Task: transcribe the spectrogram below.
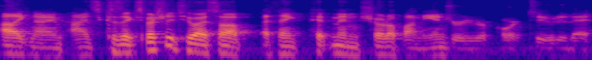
I like Nyheim Hines because, especially too, I saw I think Pittman showed up on the injury report too today.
